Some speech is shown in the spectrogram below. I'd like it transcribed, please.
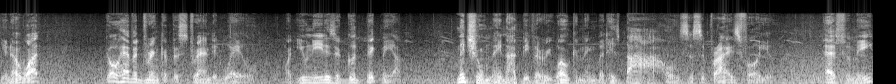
You know what? Go have a drink at the Stranded Whale. What you need is a good pick-me-up. Mitchell may not be very welcoming, but his bar holds a surprise for you. As for me,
